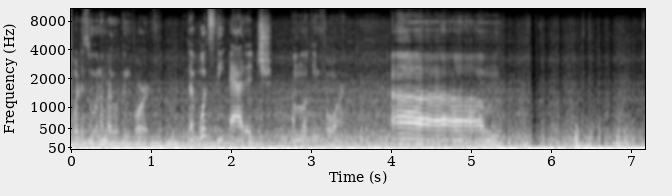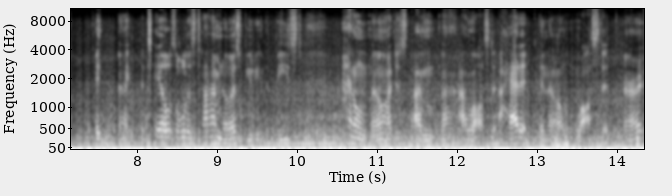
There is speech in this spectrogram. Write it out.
what is what am i looking for? That what's the adage i'm looking for? Um, it, a tale as old as time? No that's beauty and the beast. I don't know. I just i'm i lost it. I had it and i lost it all right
